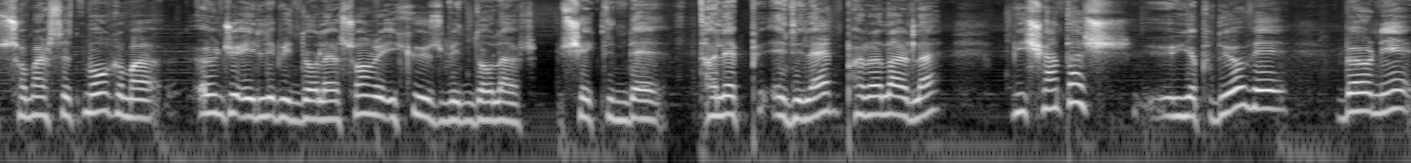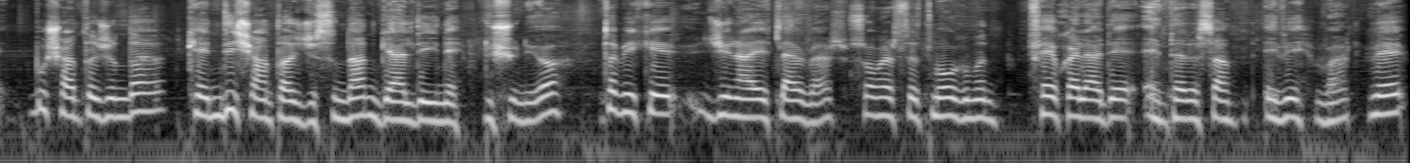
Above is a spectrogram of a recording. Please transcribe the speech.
Somerset Maugham'a önce 50 bin dolar sonra 200 bin dolar şeklinde talep edilen paralarla bir şantaj e, yapılıyor ve Bernie bu şantajında kendi şantajcısından geldiğini düşünüyor. Tabii ki cinayetler var. Somerset Maugham'ın fevkalade enteresan evi var ve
